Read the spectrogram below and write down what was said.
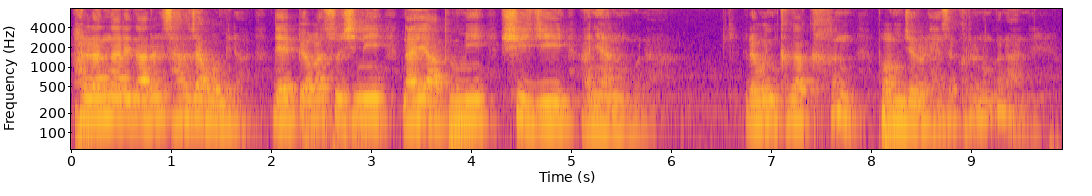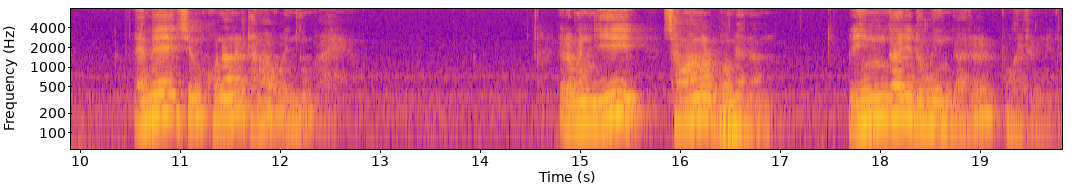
환란 날이 나를 사로잡음이라 내 뼈가 쑤시니 나의 아픔이 쉬지 아니하는구나. 여러분 그가 큰 범죄를 해서 그러는 건 아니에요. 애매히 지금 고난을 당하고 있는 거예요. 여러분 이 상황을 보면은 인간이 누구인가를 보게 됩니다.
